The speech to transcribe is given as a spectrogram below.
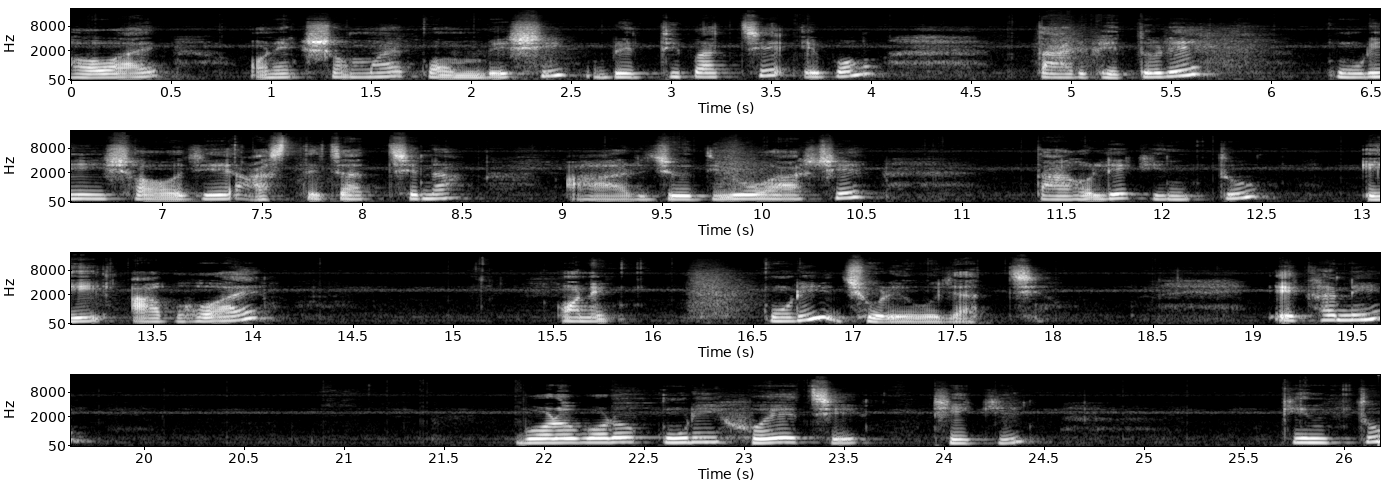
হওয়ায় অনেক সময় কম বেশি বৃদ্ধি পাচ্ছে এবং তার ভেতরে কুঁড়ি সহজে আসতে চাচ্ছে না। আর যদিও আসে, তাহলে কিন্তু এই আবহাওয়ায় অনেক কুঁড়ি ঝরেও যাচ্ছে। এখানে বড় বড় কুঁড়ি হয়েছে ঠিকই, কিন্তু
